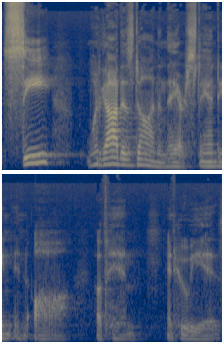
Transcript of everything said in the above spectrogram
see what God has done and they are standing in awe of him and who he is.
